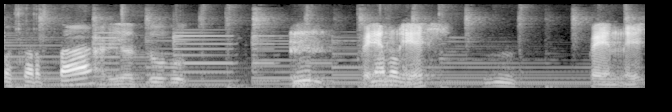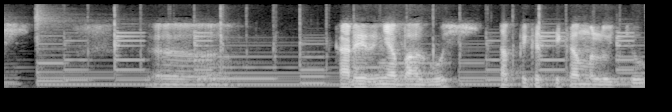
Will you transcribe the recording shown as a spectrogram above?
Peserta. Aryo tuh Hmm, PNS Hmm, PNS eh, karirnya bagus tapi ketika melucu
